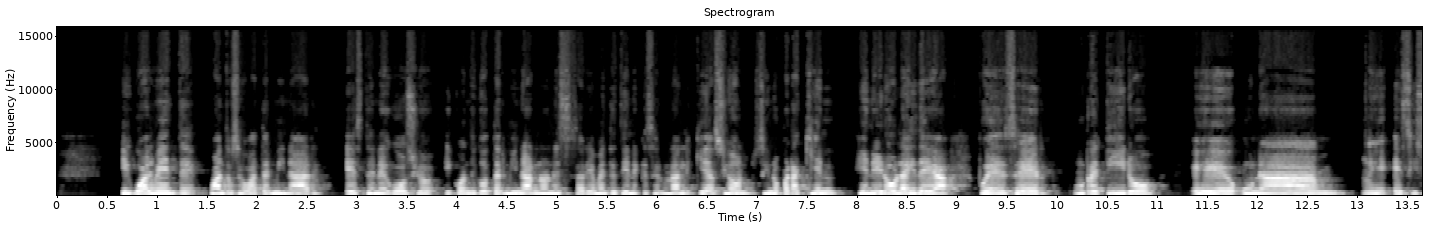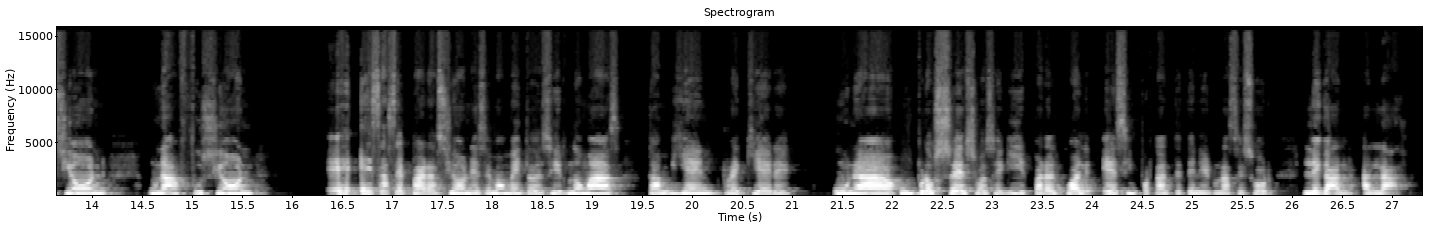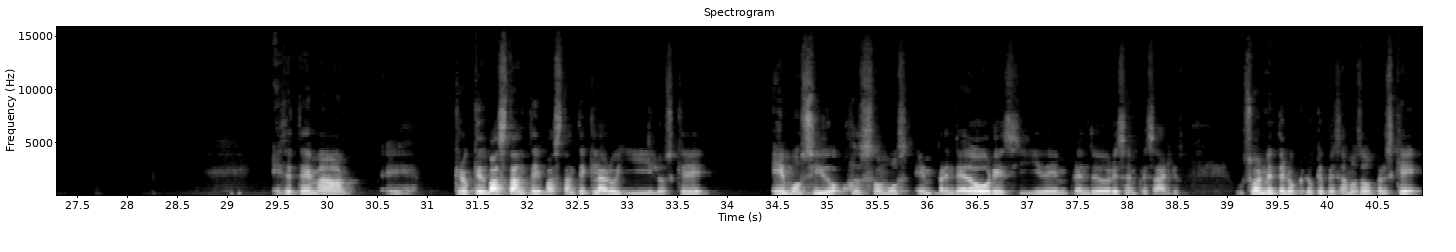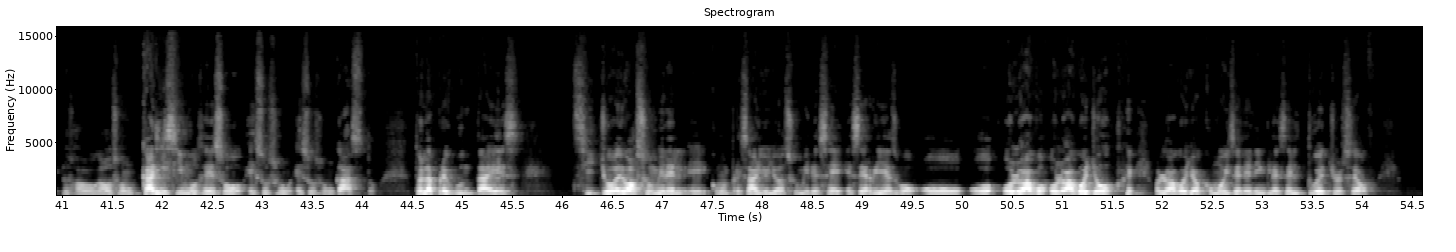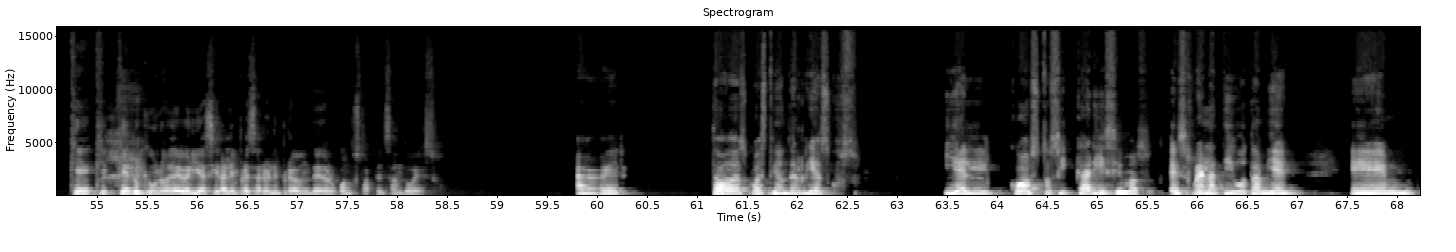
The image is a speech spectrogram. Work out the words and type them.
Igualmente, cuando se va a terminar este negocio, y cuando digo terminar, no necesariamente tiene que ser una liquidación, sino para quien generó la idea, puede ser un retiro, eh, una eh, escisión, una fusión. E, esa separación, ese momento de decir no más, también requiere una, un proceso a seguir para el cual es importante tener un asesor legal al lado. Ese tema eh, creo que es bastante, bastante claro y los que hemos sido o somos emprendedores y de emprendedores a empresarios, usualmente lo, que pensamos, pero es que los abogados son carísimos, eso, eso, es, un, eso es un gasto. Entonces la pregunta es, si yo debo asumir, el, eh, como empresario, yo asumir ese, ese riesgo o, o, lo hago, o lo hago yo, o lo hago yo, como dicen en inglés, el do it yourself. ¿Qué, qué, es lo que uno debería decir al empresario al emprendedor cuando está pensando eso? A ver, todo es cuestión de riesgos. Y el costo, sí, carísimos, es relativo también. Em,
